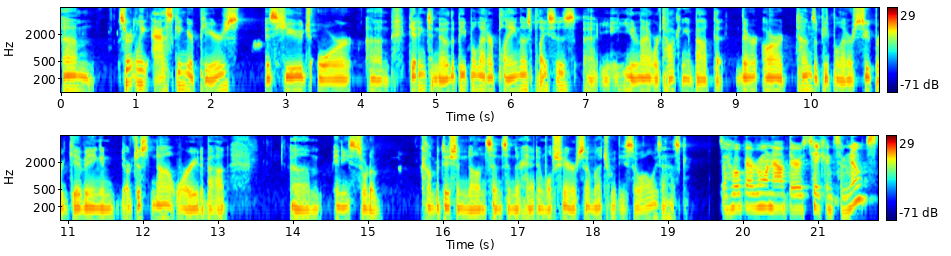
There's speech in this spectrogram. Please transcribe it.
Um, certainly, asking your peers is huge, or um, getting to know the people that are playing those places. Uh, you and I were talking about that there are tons of people that are super giving and are just not worried about um, any sort of competition nonsense in their head and will share so much with you. So always ask. I hope everyone out there has taken some notes,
